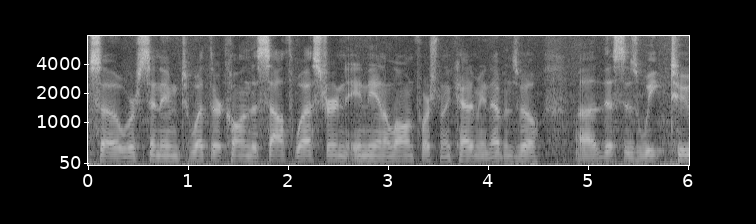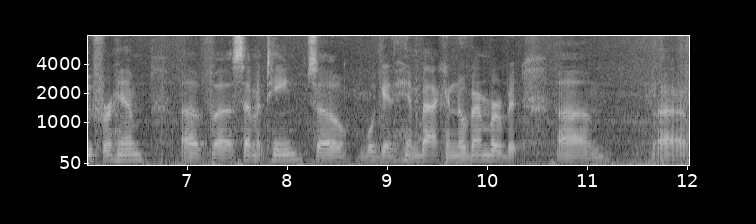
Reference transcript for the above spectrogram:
So we're sending him to what they're calling the Southwestern Indiana Law Enforcement Academy in Evansville. Uh, this is week two for him of uh, 17, so we'll get him back in November. But um, uh,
